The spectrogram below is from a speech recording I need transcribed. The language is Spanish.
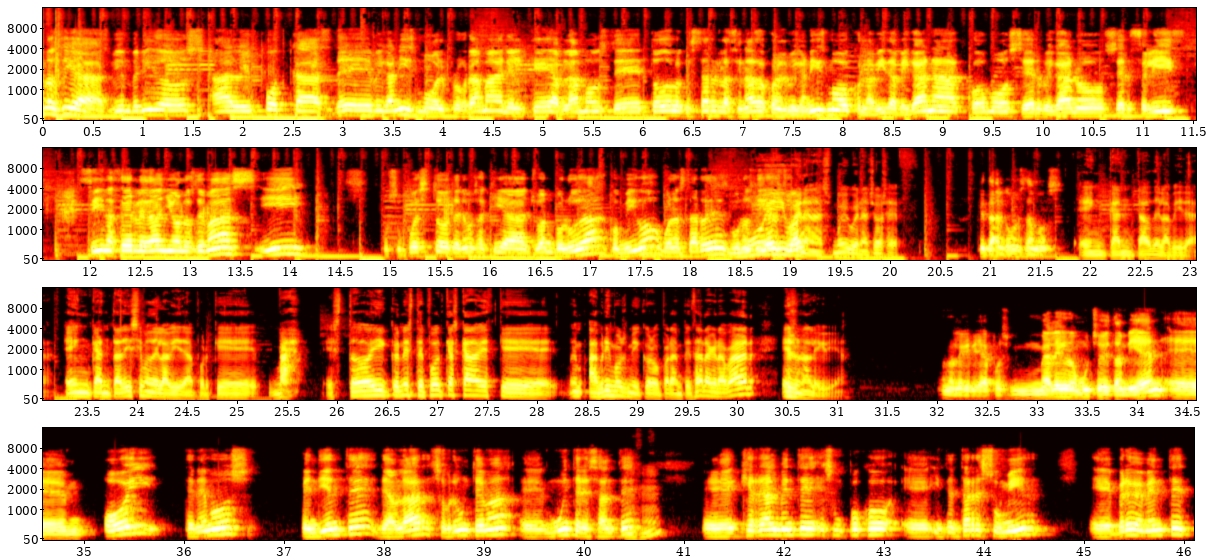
buenos días, bienvenidos al podcast de veganismo, el programa en el que hablamos de todo lo que está relacionado con el veganismo, con la vida vegana, cómo ser vegano, ser feliz sin hacerle daño a los demás y por supuesto tenemos aquí a Joan Boluda conmigo. Buenas tardes, buenos muy días. Muy buenas, muy buenas, Joseph. ¿Qué tal? ¿Cómo estamos? Encantado de la vida, encantadísimo de la vida, porque, va, Estoy con este podcast cada vez que abrimos micro para empezar a grabar, es una alegría. Una alegría, pues me alegro mucho yo también. Eh, hoy tenemos pendiente de hablar sobre un tema eh, muy interesante eh, que realmente es un poco intentar resumir brevemente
